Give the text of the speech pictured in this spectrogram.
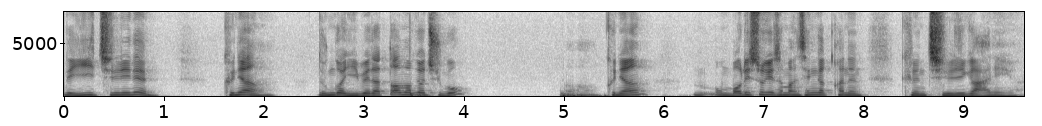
근데 이 진리는 그냥 눈과 입에다 떠먹여 주고 어, 그냥 뭐 머릿속에서만 생각하는 그런 진리가 아니에요.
